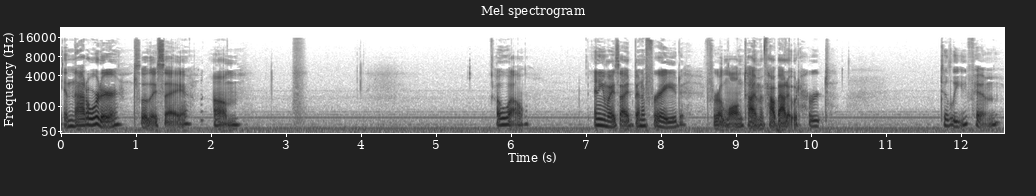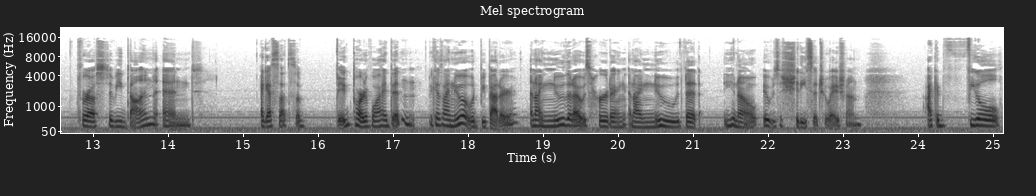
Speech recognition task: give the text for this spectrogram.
in that order so they say. Um oh well. Anyways i'd been afraid for a long time of how bad it would hurt to leave him for us to be done and I guess that's a big part of why I didn't because I knew it would be better and I knew that I was hurting and I knew that you know it was a shitty situation. I could feel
